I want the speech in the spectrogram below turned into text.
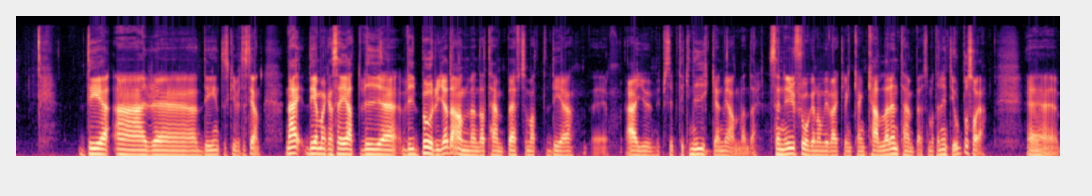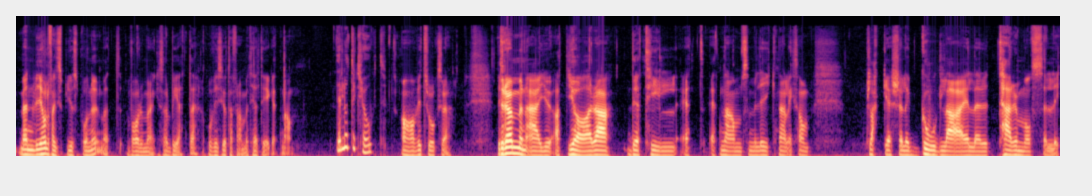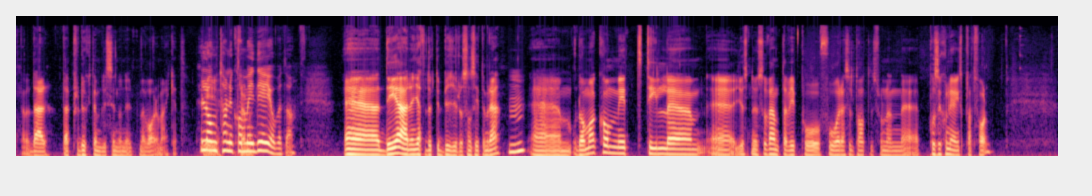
Det är, eh, det är inte skrivet i sten. Nej, det man kan säga är att vi, eh, vi började använda Tempe eftersom att det eh, är ju i princip tekniken vi använder. Sen är det ju frågan om vi verkligen kan kalla den Tempe eftersom att den inte är gjord på soja. Eh, Men vi håller faktiskt just på nu med ett varumärkesarbete och vi ska ta fram ett helt eget namn. Det låter klokt. Ja, vi tror också det. Drömmen är ju att göra det till ett, ett namn som liknar liksom Plackers eller Googla eller Termos eller liknande där, där produkten blir synonymt med varumärket. Hur långt har ni kommit i det jobbet då? Eh, det är en jätteduktig byrå som sitter med det. Mm. Ehm, och de har kommit till, ehm, eh, just nu så väntar vi på att få resultatet från en eh, positioneringsplattform.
